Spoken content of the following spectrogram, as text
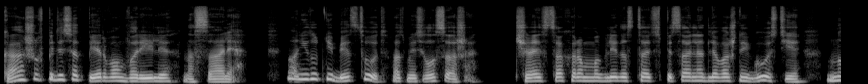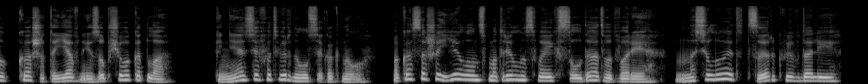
Кашу в 51-м варили на сале. «Они тут не бедствуют», — отметила Саша. «Чай с сахаром могли достать специально для важной гости, но каша-то явно из общего котла». Князев отвернулся к окну. Пока Саша ела, он смотрел на своих солдат во дворе, на силуэт церкви вдали,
